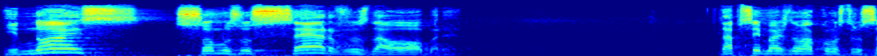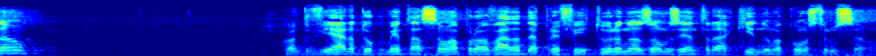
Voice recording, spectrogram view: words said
E nós somos os servos da obra. Dá para você imaginar uma construção? Quando vier a documentação aprovada da prefeitura, nós vamos entrar aqui numa construção.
